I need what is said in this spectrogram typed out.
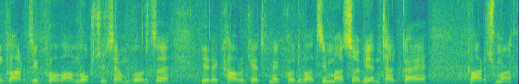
իմ կարծիքով ամբողջությամբ գործը 300.1 հոդվածի մասով ենթակա է կարճման։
